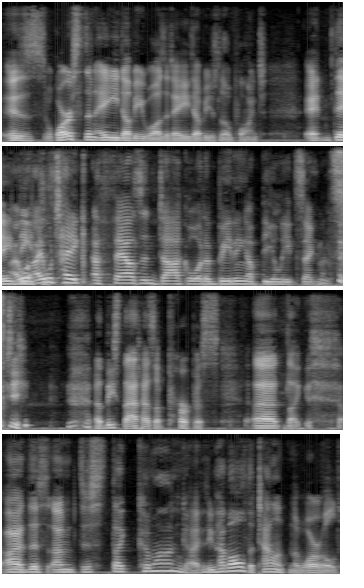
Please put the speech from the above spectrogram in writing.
is worse than AEW was at AEW's low point. It, they I will, I will take a thousand Dark Order beating up the elite segments. At least that has a purpose. Uh, like, I this I'm just like, come on, guys! You have all the talent in the world.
